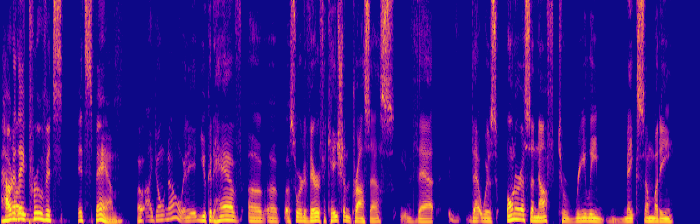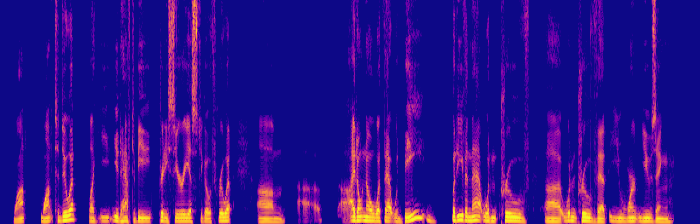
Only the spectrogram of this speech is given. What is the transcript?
How do they Uh, prove it's it's spam? I don't know. And it, you could have a, a, a sort of verification process that that was onerous enough to really make somebody want want to do it. Like you, you'd have to be pretty serious to go through it. Um, uh, I don't know what that would be, but even that wouldn't prove uh, wouldn't prove that you weren't using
